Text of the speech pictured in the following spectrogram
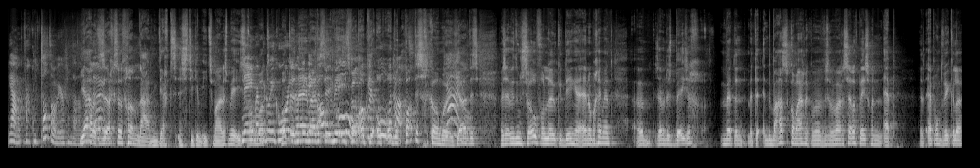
Ja, waar komt dat alweer vandaan? Ja, dat is echt zo van, nou, niet echt een stiekem iets, maar dat is meer iets Nee, maar ik wat, bedoel, ik hoorde wat- dat Nee, maar dat is oh, meer iets wat op, je, op, op het pad is gekomen, Ja, weet je. Dus we, zijn, we doen zoveel leuke dingen en op een gegeven moment eh, zijn we dus bezig met een, met de, de basis kwam eigenlijk, we, we waren zelf bezig met een app. Een app ontwikkelen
